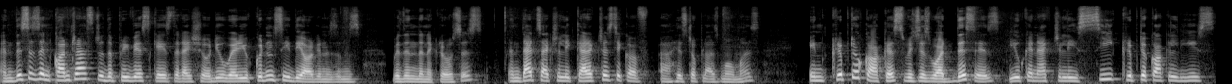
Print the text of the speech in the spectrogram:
and this is in contrast to the previous case that I showed you where you couldn't see the organisms within the necrosis. And that's actually characteristic of uh, histoplasmomas. In Cryptococcus, which is what this is, you can actually see cryptococcal leaves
